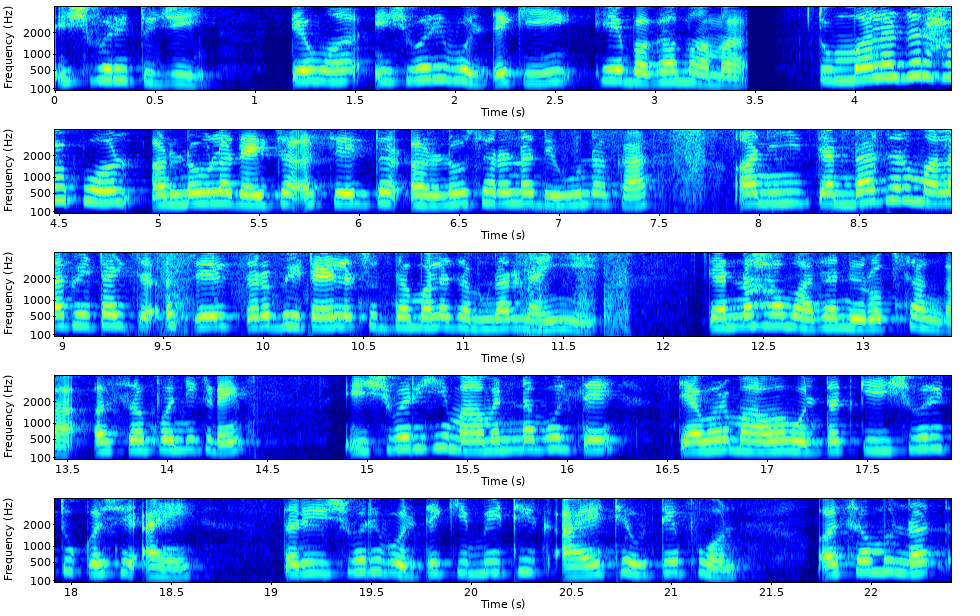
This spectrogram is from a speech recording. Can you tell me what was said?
ईश्वरी तुझी. तेव्हा ईश्वरी बोलते की हे बघा मामा तुम्हाला जर हा फोन अर्णवला द्यायचा असेल तर अर्णव सरांना देऊ नका आणि त्यांना जर मला भेटायचं असेल तर भेटायलासुद्धा मला जमणार नाही आहे त्यांना हा माझा निरोप सांगा. असं पण इकडे ईश्वरी ही मामांना बोलते. त्यावर मामा बोलतात की ईश्वरी तू कशी आहे? तर ईश्वरी बोलते की मी ठीक आहे ठेवते फोन. असं म्हणत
